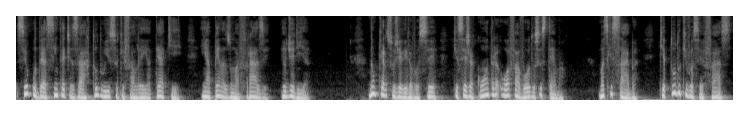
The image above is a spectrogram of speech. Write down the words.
se eu puder sintetizar tudo isso que falei até aqui em apenas uma frase, eu diria: não quero sugerir a você que seja contra ou a favor do sistema, mas que saiba que tudo o que você faz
